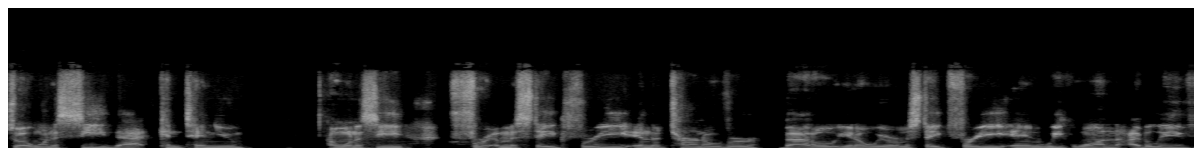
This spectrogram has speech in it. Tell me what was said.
So I want to see that continue. I want to see free, mistake free in the turnover battle. You know, we were mistake free in week one, I believe,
